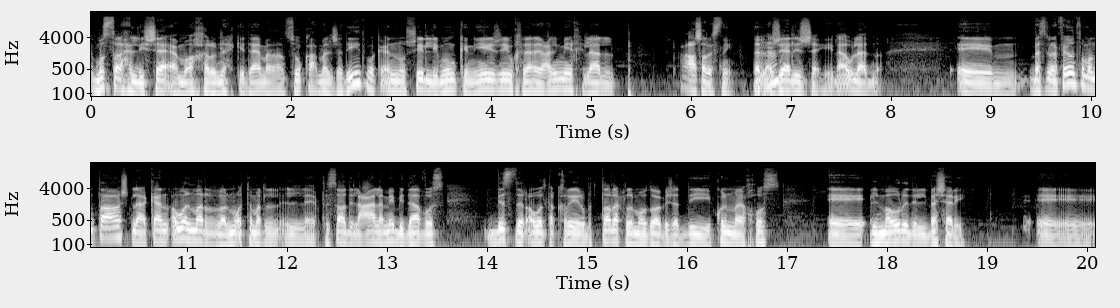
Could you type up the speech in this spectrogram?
المصطلح اللي شائع مؤخرا نحكي دائما عن سوق عمل جديد وكأنه شيء اللي ممكن يجي وخلال علمي خلال 10 سنين للأجيال الجاية لأولادنا. بس من 2018 لكان أول مرة المؤتمر ال- الاقتصادي العالمي بدافوس بيصدر أول تقرير وبتطرق للموضوع بجديه كل ما يخص إيه، المورد البشري إيه،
